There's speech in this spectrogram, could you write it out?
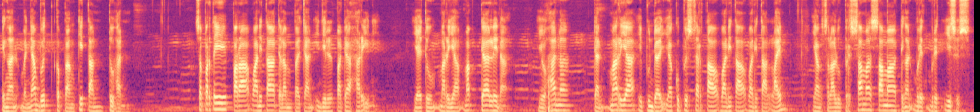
dengan menyambut kebangkitan Tuhan. Seperti para wanita dalam bacaan Injil pada hari ini, yaitu Maria Magdalena, Yohana, dan Maria ibunda Yakobus serta wanita-wanita lain yang selalu bersama-sama dengan murid-murid Yesus.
